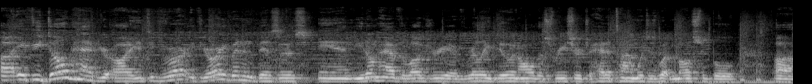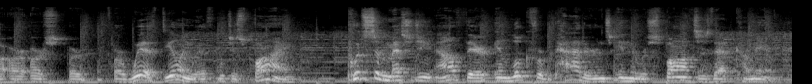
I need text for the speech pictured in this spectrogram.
uh, if you don't have your audience, if you've already, if you've already been in business and you don't have the luxury of really doing all this research ahead of time, which is what most people uh, are, are, are, are with, dealing with, which is fine, put some messaging out there and look for patterns in the responses that come in.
